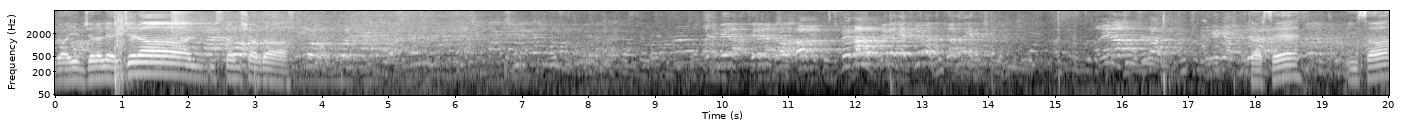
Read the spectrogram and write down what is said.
İbrahim Celal'e. Celal üstten dışarıda. Terse. İsa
